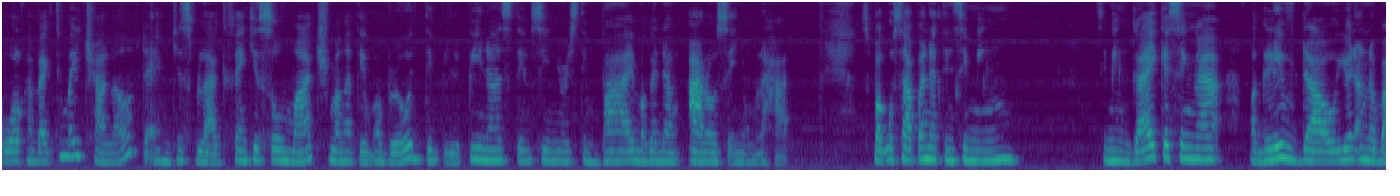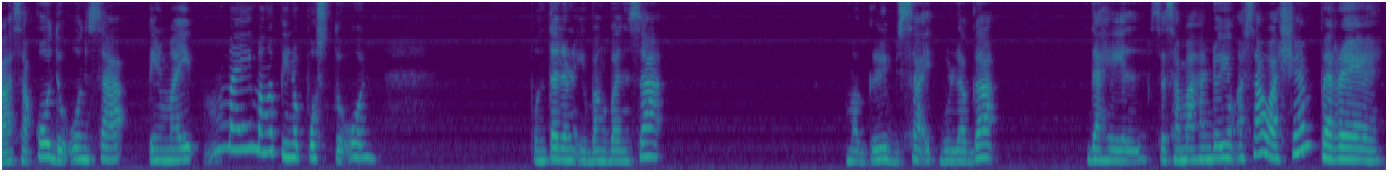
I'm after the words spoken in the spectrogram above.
Welcome back to my channel, the MG's Vlog. Thank you so much mga team abroad, team Pilipinas, team seniors, team bahay. Magandang araw sa inyong lahat. So pag-usapan natin si Ming, si Minggay kasi nga mag-live daw, yun ang nabasa ko doon sa may, may mga pinopost doon. Punta daw ng ibang bansa, mag-live sa Itbulaga dahil sasamahan daw yung asawa. Syempre,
